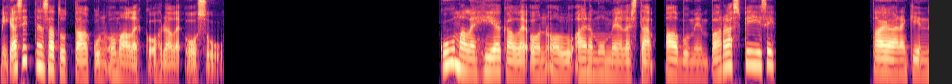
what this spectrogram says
mikä sitten satuttaa, kun omalle kohdalle osuu. Kuumalle hiekalle on ollut aina mun mielestä albumin paras biisi, tai ainakin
